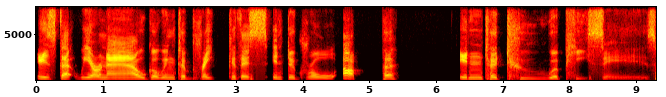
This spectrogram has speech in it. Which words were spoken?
is that we are now going to break this integral up into two pieces.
